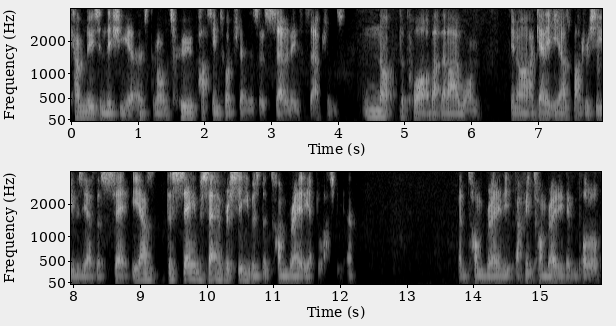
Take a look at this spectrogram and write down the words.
Cam Newton this year has thrown two passing touchdowns and seven interceptions. Not the quarterback that I want. You know, I get it. He has bad receivers. He has the set. He has the same set of receivers that Tom Brady had last year. And Tom Brady, I think Tom Brady didn't put up.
